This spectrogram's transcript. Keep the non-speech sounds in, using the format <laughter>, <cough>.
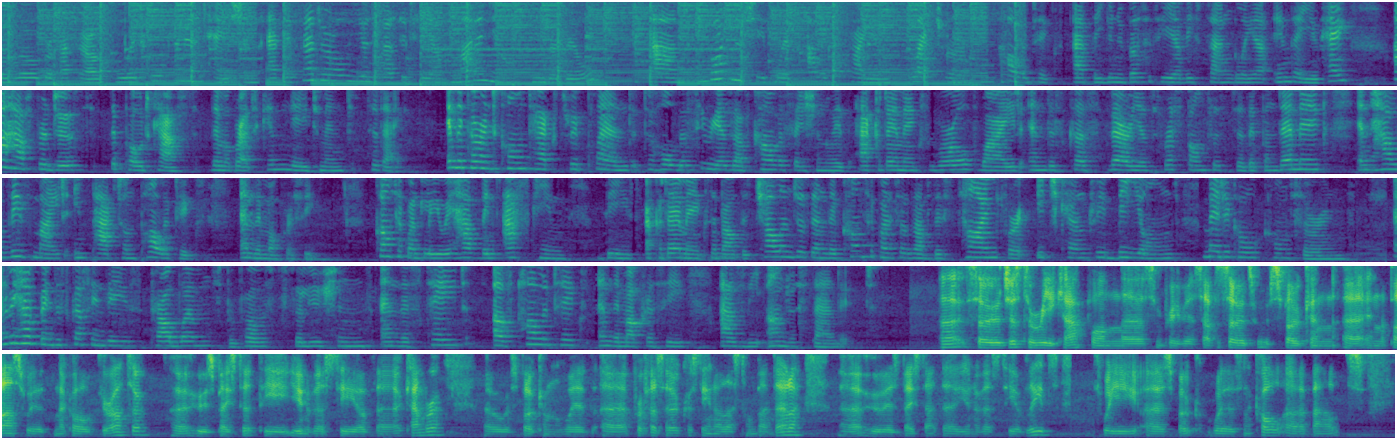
Mitozo, Professor of Political Communication at the Federal University of Maranhão in Brazil, and in partnership with Alex Pryor, lecturer in politics at the University of East Anglia in the UK, I have produced the podcast Democratic Engagement today. In the current context, we planned to hold a series of conversation with academics worldwide and discuss various responses to the pandemic and how these might impact on politics and democracy. Consequently, we have been asking these academics about the challenges and the consequences of this time for each country beyond medical concerns. And we have been discussing these problems, proposed solutions, and the state of politics and democracy as we understand it. Uh, so, just to recap on uh, some previous episodes, we've spoken uh, in the past with Nicole Curato, uh, who's based at the University of uh, Canberra. Uh, we've spoken with Professor Cristina Leston Bandeira, who is based at the University of Leeds. We spoke with Nicole about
